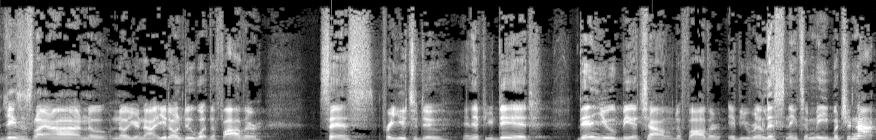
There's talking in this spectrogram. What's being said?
Jesus like, ah, no, no, you're not. You don't do what the Father says for you to do. And if you did, then you would be a child of the Father if you were listening to me, but you're not.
